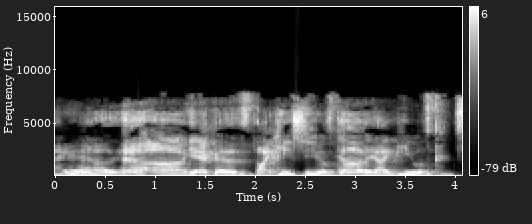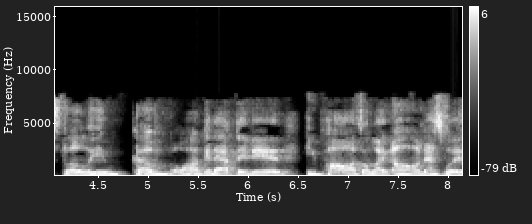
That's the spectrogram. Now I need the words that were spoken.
yeah, yeah, uh, yeah, because like he, she was coming, like he was slowly come walking after. Then he paused. I'm like, oh, that's what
